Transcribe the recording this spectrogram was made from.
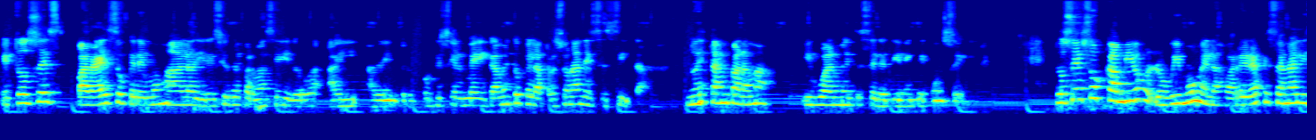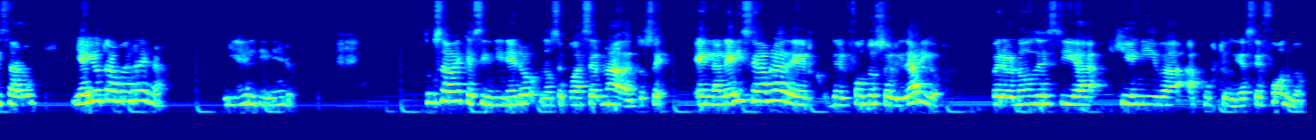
Entonces, para eso queremos a la Dirección de Farmacia y Droga ahí adentro, porque si el medicamento que la persona necesita no está en Panamá, igualmente se le tiene que conseguir. Entonces, esos cambios los vimos en las barreras que se analizaron y hay otra barrera, y es el dinero. Tú sabes que sin dinero no se puede hacer nada. Entonces, en la ley se habla del, fondo solidario, pero no decía quién iba a custodiar ese fondo.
